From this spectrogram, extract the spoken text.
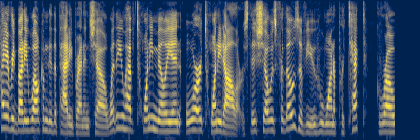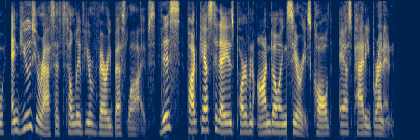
Hi, everybody. Welcome to the Patti Brennan Show. Whether you have 20 million or $20, this show is for those of you who want to protect, grow, and use your assets to live your very best lives. This podcast today is part of an ongoing series called Ask Patti Brennan.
